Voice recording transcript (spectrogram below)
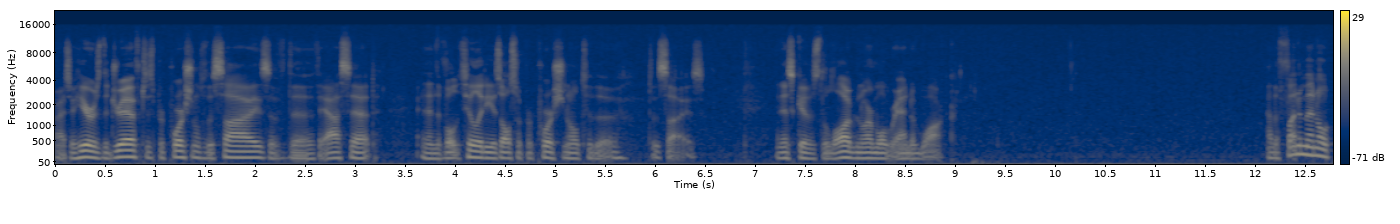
All right, so here is the drift is proportional to the size of the, the asset, and then the volatility is also proportional to the, to the size. And this gives the log normal random walk. Now the fundamental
